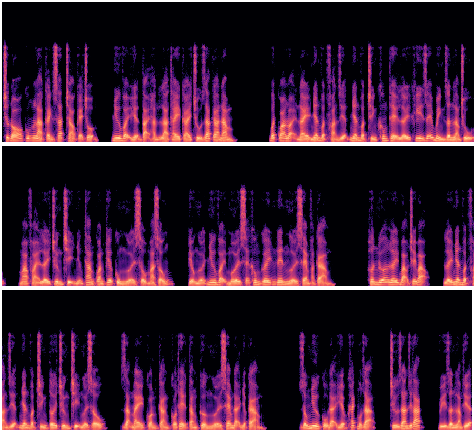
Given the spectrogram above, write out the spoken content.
trước đó cũng là cảnh sát chào kẻ trộm, như vậy hiện tại hẳn là thay cái chủ giác ca năm. Bất quá loại này nhân vật phản diện nhân vật chính không thể lấy khi dễ bình dân làm chủ, mà phải lấy trừng trị những tham quan kia cùng người xấu mà sống, kiểu người như vậy mới sẽ không gây nên người xem phản cảm. Hơn nữa lấy bạo chế bạo, lấy nhân vật phản diện nhân vật chính tới trừng trị người xấu, dạng này còn càng có thể tăng cường người xem đại nhập cảm. Giống như cổ đại hiệp khách một dạng, trừ gian di tác vì dân làm thiện.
